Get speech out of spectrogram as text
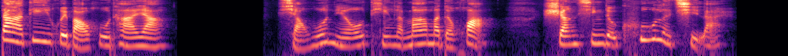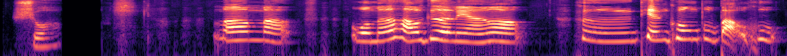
大地会保护它呀。小蜗牛听了妈妈的话，伤心地哭了起来，说：“妈妈，我们好可怜哦，哼，天空不保护，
